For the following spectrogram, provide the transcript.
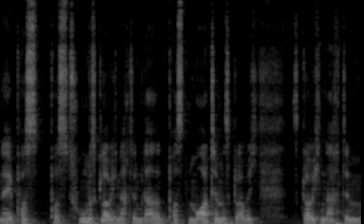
Nee, Post, Posthum ist, glaube ich, nach dem Dasein. Postmortem ist, glaube ich, ist, glaube ich, nach dem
